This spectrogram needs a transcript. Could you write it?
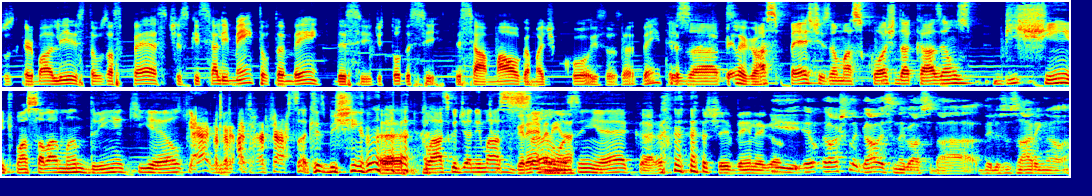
os herbalistas, os pestes que se alimentam também desse, de todo esse, esse amálgama de coisas. É bem interessante. Exato. Bem legal. As pestes, é o mascote da casa, é uns bichinhos, tipo uma salamandrinha que é os... aqueles bichinhos é. clássicos de animação. Um Gremlin, né? assim, é, cara. Achei bem legal. E eu, eu acho legal esse negócio da, deles usarem o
